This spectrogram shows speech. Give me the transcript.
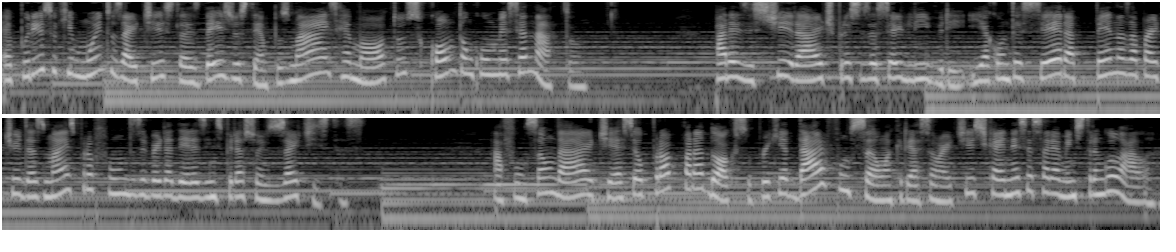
é por isso que muitos artistas, desde os tempos mais remotos, contam com o mecenato. Para existir, a arte precisa ser livre e acontecer apenas a partir das mais profundas e verdadeiras inspirações dos artistas. A função da arte é seu próprio paradoxo, porque dar função à criação artística é necessariamente estrangulá-la.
